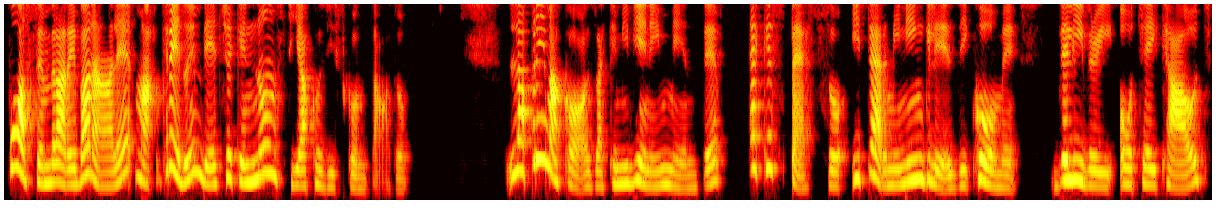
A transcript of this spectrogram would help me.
può sembrare banale, ma credo invece che non sia così scontato. La prima cosa che mi viene in mente è che spesso i termini inglesi come delivery o take out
